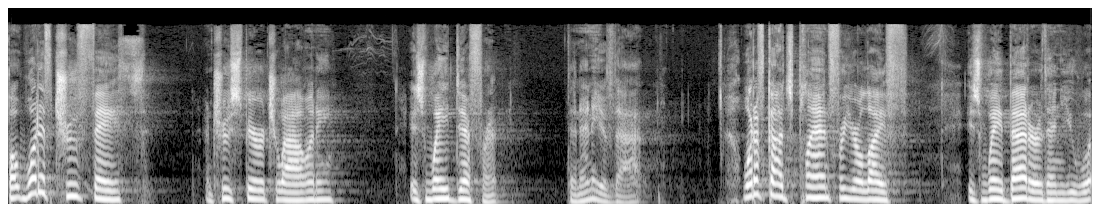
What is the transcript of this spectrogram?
But what if true faith and true spirituality is way different than any of that? What if God's plan for your life is way better than you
